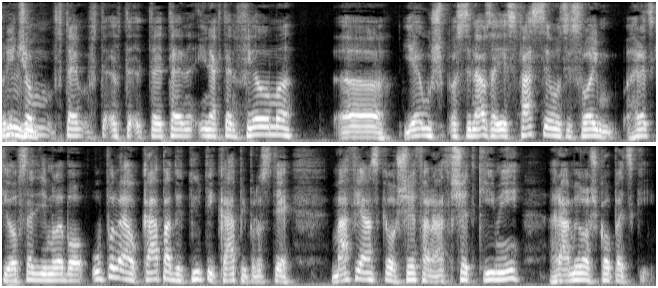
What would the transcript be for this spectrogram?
Pričom mm-hmm. v ten, v ten, v ten, ten, inak ten film uh, je už proste naozaj je fascinujúci svojim hereckým obsadením, lebo úplného kápa do tuty kápy, proste mafiánskeho šéfa nad všetkými hrá Miloš Kopecký.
